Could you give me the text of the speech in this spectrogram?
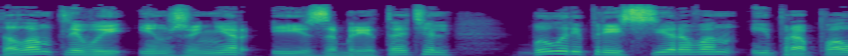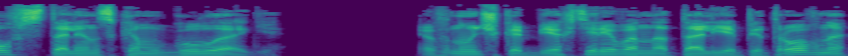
талантливый инженер и изобретатель, был репрессирован и пропал в сталинском ГУЛАГе. Внучка Бехтерева Наталья Петровна,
